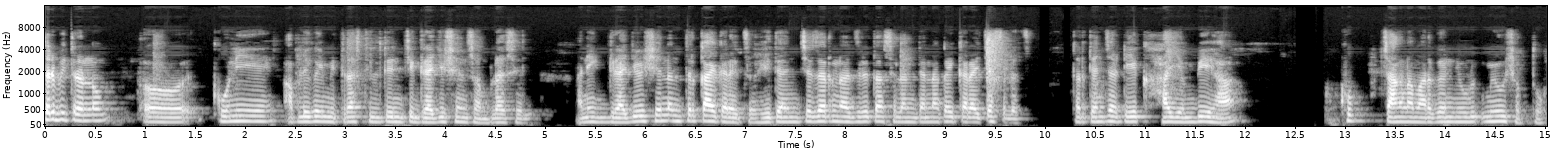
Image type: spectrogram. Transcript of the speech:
तर मित्रांनो कोणी आपले काही मित्र असतील त्यांचे ग्रॅज्युएशन संपलं असेल. आणि ग्रॅज्युएशन नंतर काय करायचं? हे त्यांच्या जर नजरेत असेल आणि त्यांना काही करायचे असेलच तर त्यांच्यासाठी एक हा एम बी ए हा खूप चांगला मार्ग निवड मिळू शकतो.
